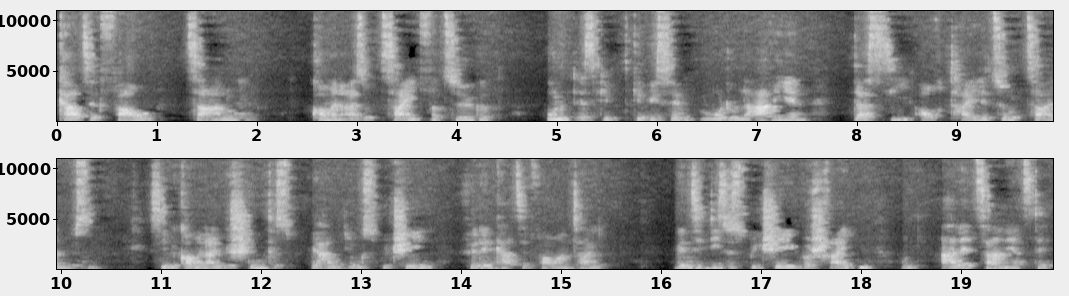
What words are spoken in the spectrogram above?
KZV-Zahlungen kommen also zeitverzögert und es gibt gewisse Modularien, dass Sie auch Teile zurückzahlen müssen. Sie bekommen ein bestimmtes Behandlungsbudget für den KZV-Anteil. Wenn Sie dieses Budget überschreiten und alle Zahnärzte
